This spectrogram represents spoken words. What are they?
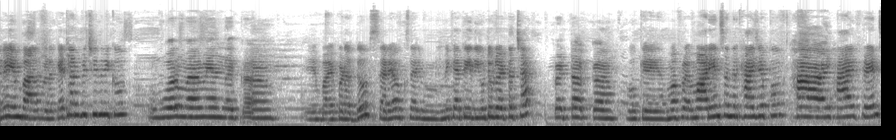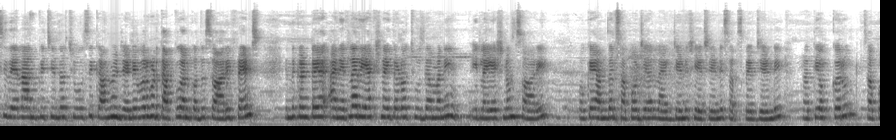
గానే ఏం బాధపడక. ఎట్లా అనిపించింది నీకు? ఏం భయపడద్దు. సరే ఒకసారి నీకైతే ఇది యూట్యూబ్లో పెట్టొచ్చా? పెట్టక్క. ఓకే మా మా ఆడియన్స్ అందరికి హాయ్ చెప్పు. హాయ్. హాయ్ ఫ్రెండ్స్ ఇది ఎలా అనిపించిందో చూసి కామెంట్ చేయండి. ఎవరు కూడా తప్పు అనుకోద్దు. Sorry friends. ఎందుకంటే ఆయన ఎట్లా రియాక్షన్ అవుతాడో చూద్దామని ఇట్లా చేసినాం. సారీ. ఓకే అందరు సపోర్ట్ చేయాలి. లైక్ చేయండి షేర్ చేయండి సబ్స్క్రైబ్ చేయండి. ప్రతి ఒక్కరు సపోర్ట్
